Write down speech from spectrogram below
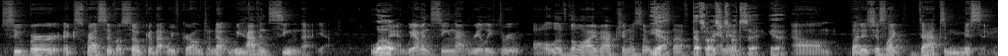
super expressive Ahsoka that we've grown to know? We haven't seen that yet. Well, And we haven't seen that really through all of the live action Ahsoka Yeah, stuff. that's what I was just about to say. Yeah. Um, but it's just like that's missing,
